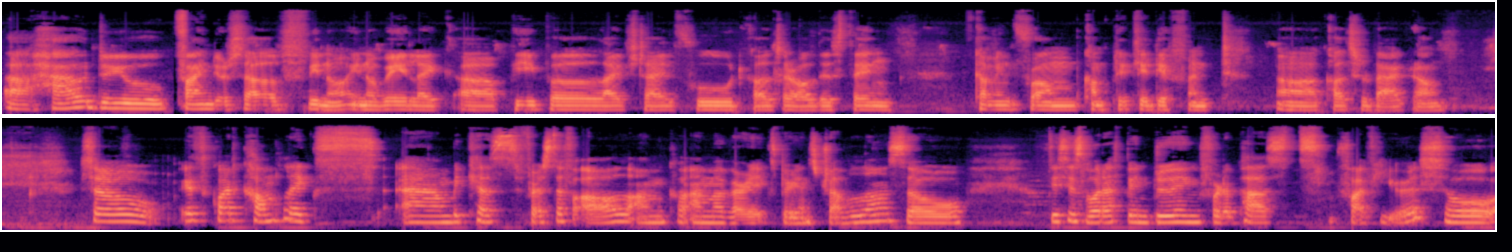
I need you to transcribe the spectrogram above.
Uh, how do you find yourself, you know, in a way like uh, people, lifestyle, food, culture, all this thing? Coming from completely different uh, cultural background? So it's quite complex um, because first of all, I'm I'm a very experienced traveler. So this is what I've been doing for the past five years. So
